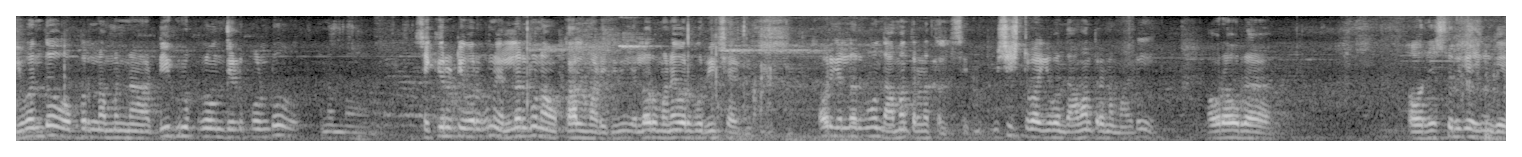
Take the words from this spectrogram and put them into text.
ಇವೊಂದು ಒಬ್ಬರು ನಮ್ಮನ್ನು ಡಿ ಗ್ರೂಪ್ ಒಂದು ಹಿಡ್ಕೊಂಡು ನಮ್ಮ ಸೆಕ್ಯೂರಿಟಿವರೆಗೂ ಎಲ್ಲರಿಗೂ ನಾವು ಕಾಲ್ ಮಾಡಿದ್ದೀವಿ ಎಲ್ಲರೂ ಮನೆವರೆಗೂ ರೀಚ್ ಆಗಿದ್ವಿ. ಅವ್ರಿಗೆಲ್ಲರಿಗೂ ಒಂದು ಆಮಂತ್ರಣ ತಲುಪಿಸಿದ್ವಿ. ವಿಶಿಷ್ಟವಾಗಿ ಒಂದು ಆಮಂತ್ರಣ ಮಾಡಿ ಅವರವರ, ಅವ್ರ ಹೆಸರಿಗೆ ಹಿಂಗೆ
